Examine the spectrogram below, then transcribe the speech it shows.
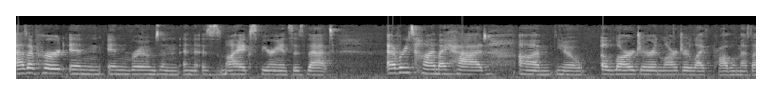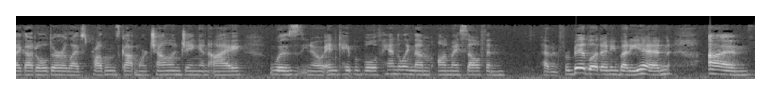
as I've heard in in rooms, and, and as my experience is that every time I had, um, you know, a larger and larger life problem as I got older, life's problems got more challenging, and I was, you know, incapable of handling them on myself, and heaven forbid, let anybody in. Um,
